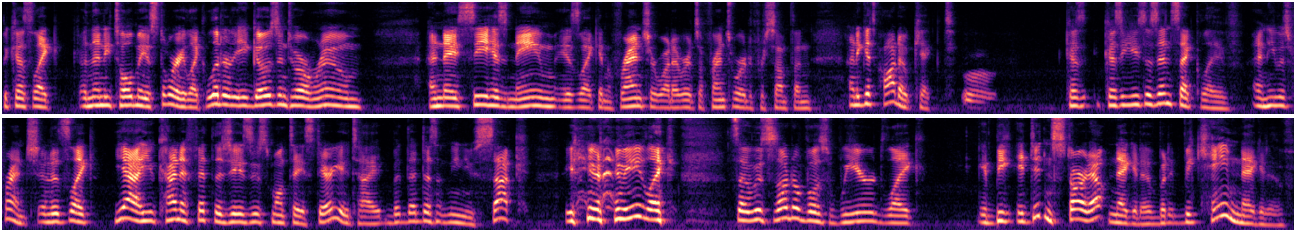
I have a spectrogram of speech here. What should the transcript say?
because like and then he told me a story like literally he goes into a room and they see his name is like in French or whatever. It's a French word for something, and he gets auto kicked mm, because because he uses insect glaive and he was French, and it's like yeah, you kind of fit the Jesus Monte stereotype, but that doesn't mean you suck. You know what I mean? Like, so it was sort of this weird like it be it didn't start out negative, but it became negative.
